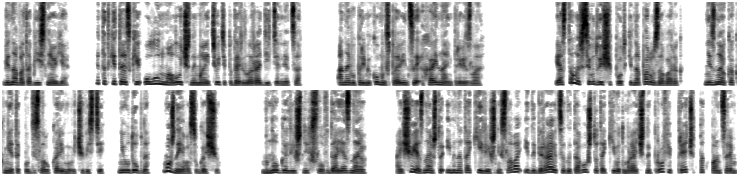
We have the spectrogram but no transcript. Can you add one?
виноват объясняю я. Этот китайский улун молочный моей тете подарила родительница. Она его прямиком из провинции Хайнань привезла. И осталось всего две щепотки на пару заварок. Не знаю, как мне так Владиславу Каримовичу вести. Неудобно. Можно я вас угощу? Много лишних слов, да, я знаю. А еще я знаю, что именно такие лишние слова и добираются до того, что такие вот мрачные профи прячут под панцирем.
